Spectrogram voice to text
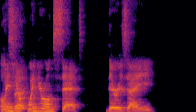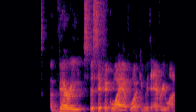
On when set. you're when you're on set, there is a a very specific way of working with everyone,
